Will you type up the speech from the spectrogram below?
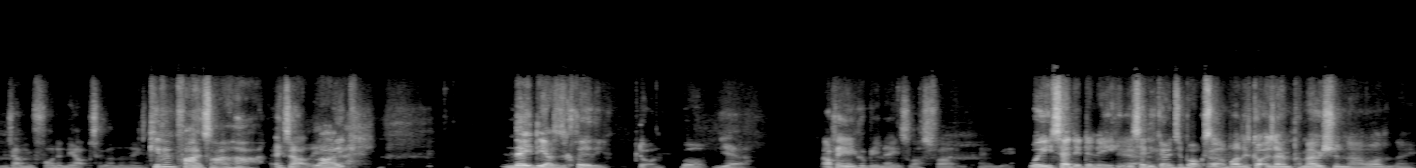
He's having fun in the octagon, isn't he? Give him fights like that. Exactly. Like- yeah. Nate Diaz is clearly done, but yeah. I think it could be Nate's last fight, maybe. well, he said it, didn't he? He said he's going to boxing. Uh, well, he's got his own promotion now, hasn't he?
